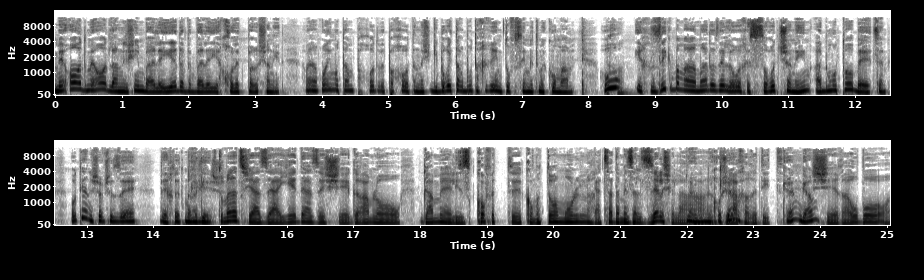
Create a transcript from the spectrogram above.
מאוד מאוד לאנשים בעלי ידע ובעלי יכולת פרשנית. אבל אנחנו רואים אותם פחות ופחות, אנשים, גיבורי תרבות אחרים תופסים את מקומם. הוא נכון. החזיק במעמד הזה לאורך עשרות שנים, עד מותו בעצם. אותי אני חושב שזה בהחלט מרגש. זאת אומרת שזה הידע הזה שגרם לו גם uh, לזקוף את uh, קומתו מול הצד המזלזל של הקהילה החרדית. כן, גם. שראו בו,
